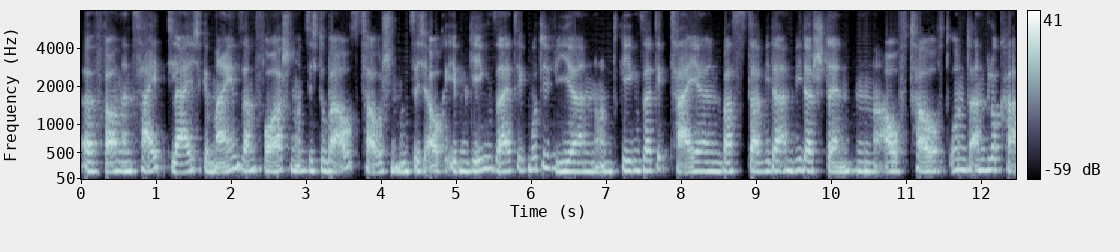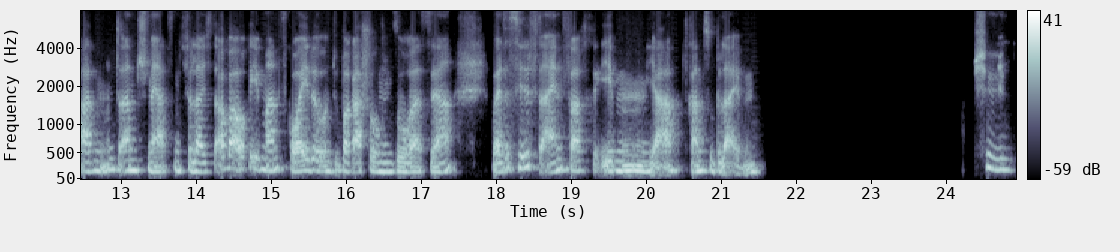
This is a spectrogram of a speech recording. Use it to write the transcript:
äh, Frauen dann zeitgleich gemeinsam forschen und sich darüber austauschen und sich auch eben gegenseitig motivieren und gegenseitig teilen, was da wieder an Widerständen auftaucht und an Blockaden und an Schmerzen vielleicht, aber auch eben an Freude und Überraschungen, sowas, ja. Weil das hilft einfach eben, ja, dran zu bleiben. Schön.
